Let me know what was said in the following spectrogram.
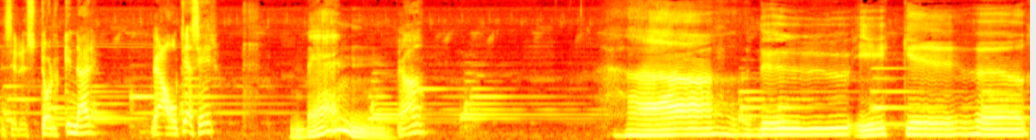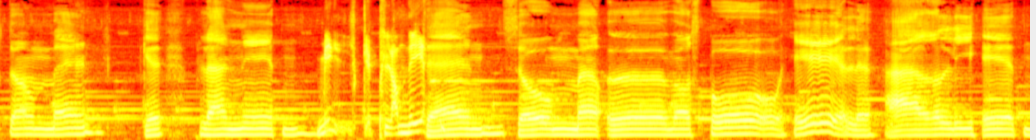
jeg ser den storken der. Det er alt jeg ser. Ben, Ja, har du ikke hørt om melkeplaneten? Melkeplaneten. Den som er øverst på hele herligheten.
